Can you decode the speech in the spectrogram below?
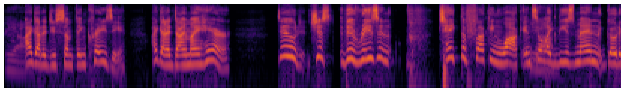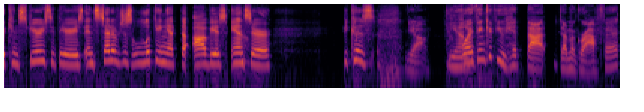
Yeah. I got to do something crazy. I got to dye my hair. Dude, just the reason take the fucking walk. And so Yeah. like these men go to conspiracy theories instead of just looking at the obvious answer because yeah. yeah. Well, I think if you hit that demographic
